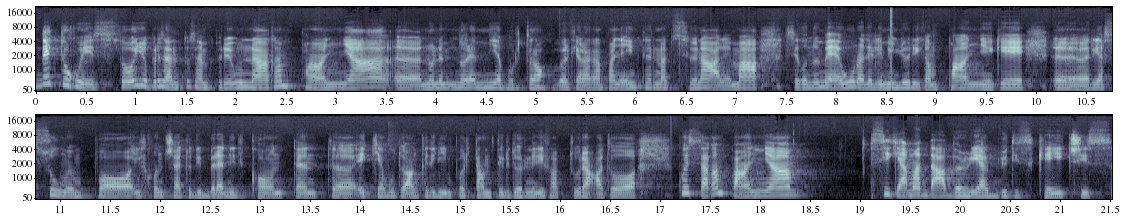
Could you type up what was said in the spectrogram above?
Detto questo, io presento sempre una campagna, eh, non, è, non, è, mia purtroppo perché è una campagna internazionale, ma secondo me è una delle migliori campagne che eh, riassume un po' il concetto di branded content eh, e che ha avuto anche degli importanti ritorni di fatturato. Questa campagna si chiama Dove Real Beauty Sketches,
